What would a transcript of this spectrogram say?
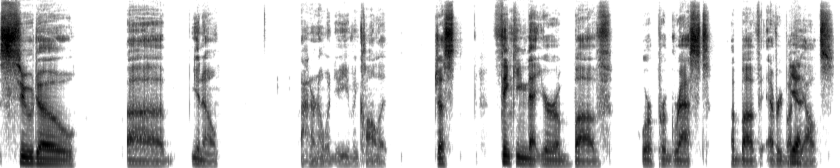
pseudo uh you know I don't know what you even call it. Just thinking that you're above or progressed above everybody Yeah. else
